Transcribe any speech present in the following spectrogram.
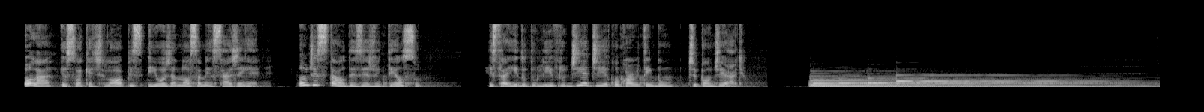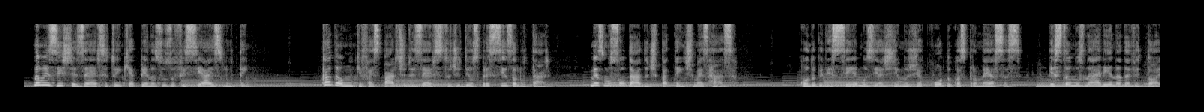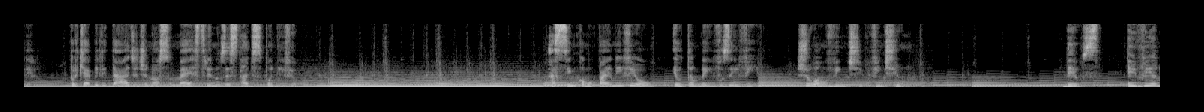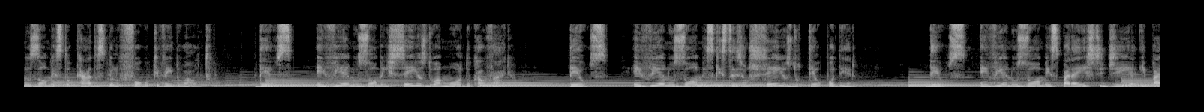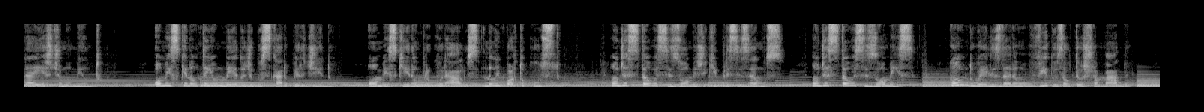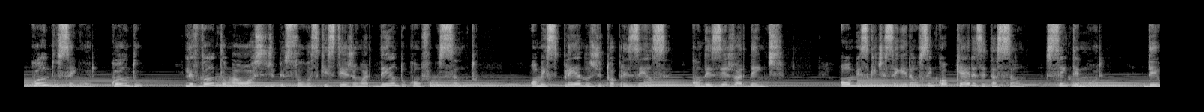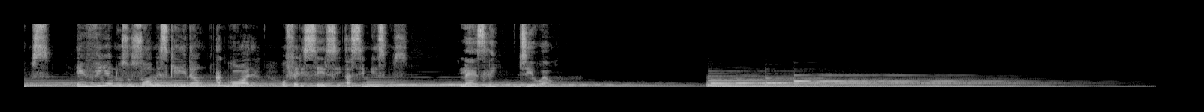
Olá, eu sou a Cat Lopes e hoje a nossa mensagem é: Onde está o desejo intenso? Extraído do livro Dia a Dia com Corey Ten Boom, de Pão Diário. Não existe exército em que apenas os oficiais lutem. Cada um que faz parte do exército de Deus precisa lutar, mesmo o soldado de patente mais rasa. Quando obedecemos e agimos de acordo com as promessas, estamos na arena da vitória, porque a habilidade de nosso Mestre nos está disponível. Assim como o Pai me enviou, eu também vos envio. João 20, 21. Deus, envia-nos homens tocados pelo fogo que vem do alto. Deus, envia-nos homens cheios do amor do Calvário. Deus, envia-nos homens que estejam cheios do teu poder. Deus, envia-nos homens para este dia e para este momento. Homens que não tenham medo de buscar o perdido. Homens que irão procurá-los, não importa o custo. Onde estão esses homens de que precisamos? Onde estão esses homens? Quando eles darão ouvidos ao teu chamado? Quando, Senhor? Quando? Levanta uma hoste de pessoas que estejam ardendo com o fogo santo homens plenos de tua presença, com desejo ardente, homens que te seguirão sem qualquer hesitação, sem temor. Deus, envia-nos os homens que irão agora oferecer-se a si mesmos. Leslie Dewell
